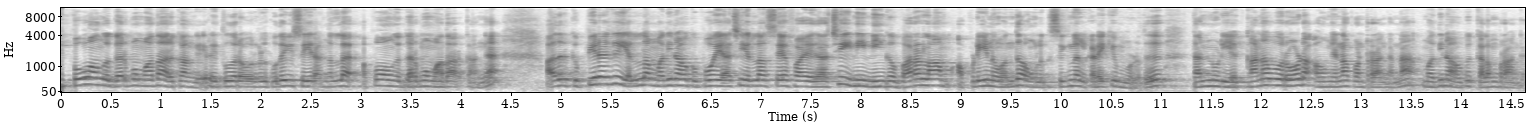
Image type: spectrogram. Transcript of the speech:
இப்போவும் அவங்க கர்ப்பமாக தான் இருக்காங்க. இறை தூதர் அவர்களுக்கு உதவி செய்கிறாங்கல்ல அப்போது அவங்க கர்ப்பமாக தான் இருக்காங்க. அதற்கு பிறகு எல்லாம் மதினாவுக்கு போயாச்சு எல்லாம் சேஃப் ஆகியாச்சு இனி நீங்கள் வரலாம் அப்படின்னு வந்து அவங்களுக்கு சிக்னல் கிடைக்கும் பொழுது தன்னுடைய கணவரோடு அவங்க என்ன பண்ணுறாங்கன்னா மதினாவுக்கு கிளம்புறாங்க.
